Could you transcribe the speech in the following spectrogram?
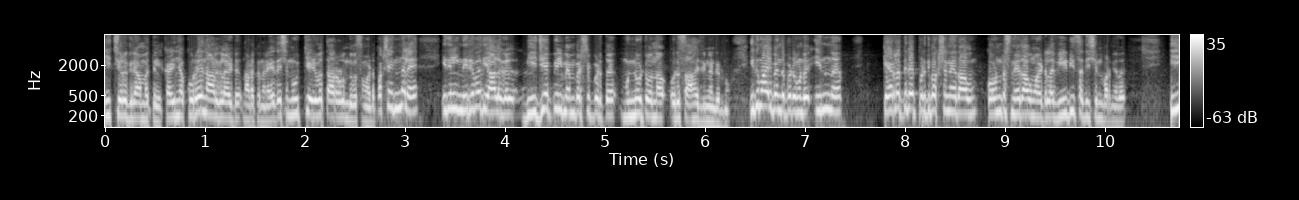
ഈ ചെറു ഗ്രാമത്തിൽ കഴിഞ്ഞ കുറെ നാളുകളായിട്ട് നടക്കുന്നത് ഏകദേശം നൂറ്റി എഴുപത്തി ആറോളം ദിവസമാണ്. പക്ഷേ ഇന്നലെ ഇതിൽ നിരവധി ആളുകൾ ബി ജെ പിയിൽ മെമ്പർഷിപ്പ് എടുത്ത് മുന്നോട്ട് വന്ന ഒരു സാഹചര്യം കണ്ടിരുന്നു. ഇതുമായി ബന്ധപ്പെട്ടുകൊണ്ട് ഇന്ന് കേരളത്തിലെ പ്രതിപക്ഷ നേതാവും കോൺഗ്രസ് നേതാവുമായിട്ടുള്ള വി ഡി സതീശൻ പറഞ്ഞത് ഈ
